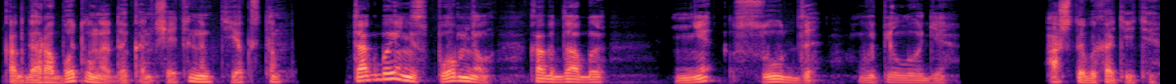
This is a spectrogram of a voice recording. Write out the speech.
когда работал над окончательным текстом. Так бы и не вспомнил, когда бы не суд в эпилоге. А что вы хотите?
